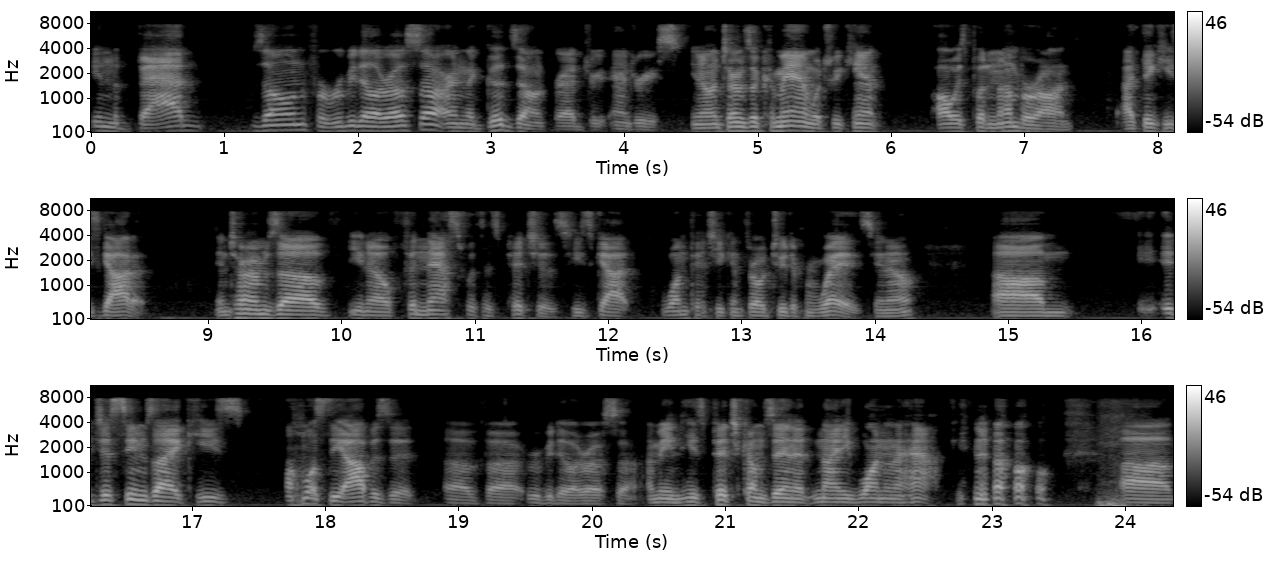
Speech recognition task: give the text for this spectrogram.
in the bad zone for Ruby De La Rosa are in the good zone for Andriese. You know, in terms of command, which we can't always put a number on, I think he's got it. In terms of you know finesse with his pitches, he's got one pitch he can throw two different ways. You know, um, it just seems like he's almost the opposite of uh, Ruby De La Rosa. I mean, his pitch comes in at 91 and a half, you know, uh,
